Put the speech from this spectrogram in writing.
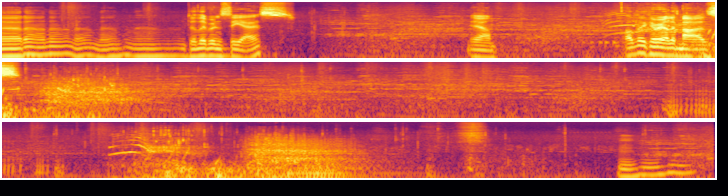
Na, na, na. Deliverance yes. Yeah. I don't think it really matters. Mm-hmm.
